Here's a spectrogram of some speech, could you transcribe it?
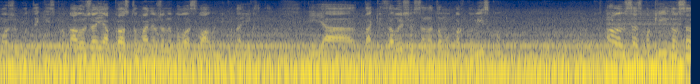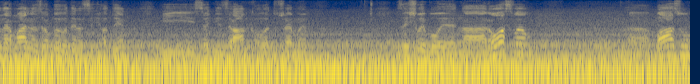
може бути якісь проблеми. Але вже я просто в мене вже не було свалу нікуди їхати. І я так і залишився на тому парковіску. Але все спокійно, все нормально, зробив 11 годин. І сьогодні зранку от вже ми зайшли були на Росвел, на базу.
